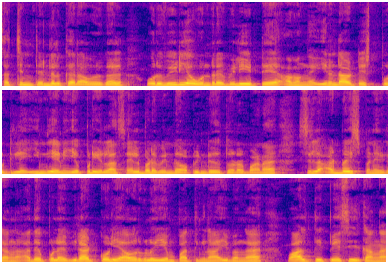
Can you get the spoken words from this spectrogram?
சச்சின் டெண்டுல்கர் அவர்கள் ஒரு வீடியோ ஒன்றை வெளியிட்டு அவங்க இரண்டாவது டெஸ்ட் போட்டியில் இந்திய அணி எப்படியெல்லாம் செயல்பட வேண்டும் அப்படின்றது தொடர்பான சில அட்வைஸ் பண்ணியிருக்காங்க. அதே போல் விராட் கோலி அவர்களையும் பார்த்திங்கன்னா இவங்க வாழ்த்து பேசியிருக்காங்க.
